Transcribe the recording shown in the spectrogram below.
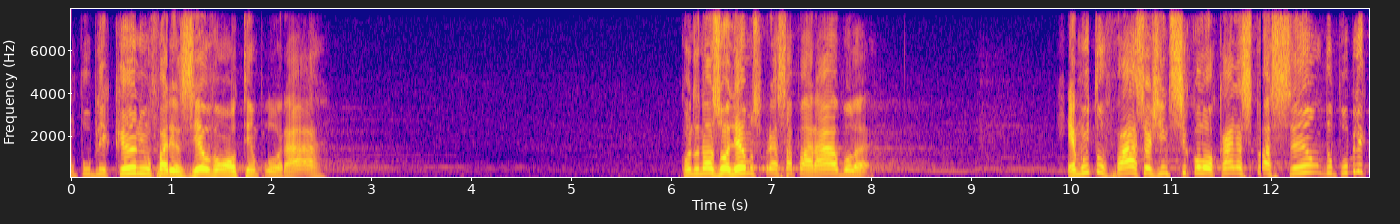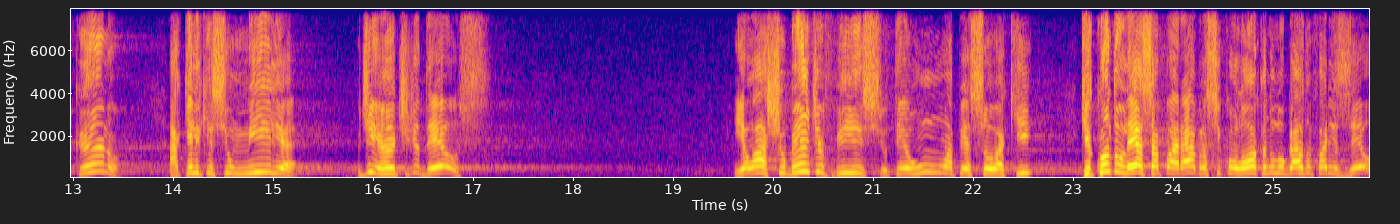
Um publicano e um fariseu vão ao templo orar. Quando nós olhamos para essa parábola, é muito fácil a gente se colocar na situação do publicano, aquele que se humilha diante de Deus. E eu acho bem difícil ter uma pessoa aqui que, quando lê essa parábola, se coloca no lugar do fariseu.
